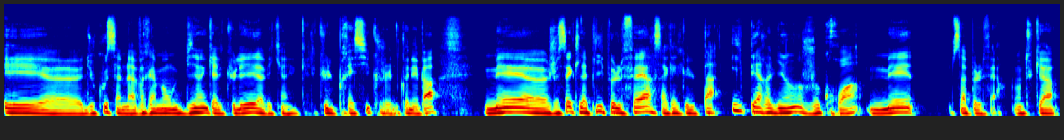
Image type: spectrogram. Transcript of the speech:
Et euh, du coup, ça me l'a vraiment bien calculé avec un calcul précis que je ne connais pas. Mais euh, je sais que l'appli peut le faire, ça calcule pas hyper bien, je crois, mais ça peut le faire. En tout cas,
